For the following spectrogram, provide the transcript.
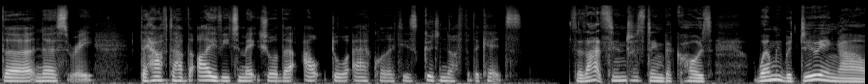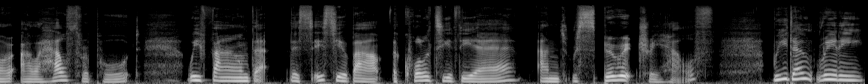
the nursery. They have to have the ivy to make sure the outdoor air quality is good enough for the kids. So that's interesting because when we were doing our, our health report, we found that this issue about the quality of the air and respiratory health, we don't really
